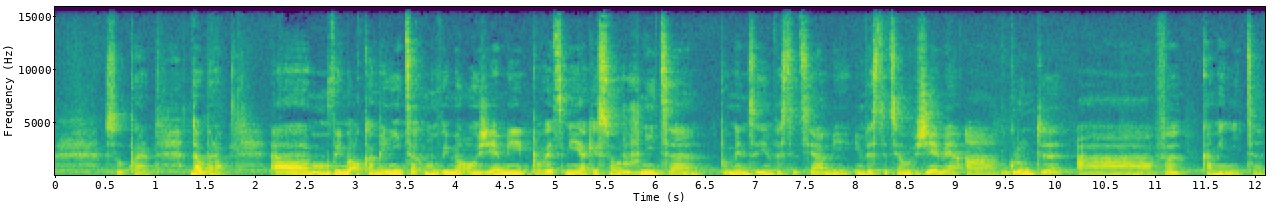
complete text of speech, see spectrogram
Super. Dobra. E, mówimy o kamienicach, mówimy o ziemi. Powiedz mi, jakie są różnice pomiędzy inwestycjami, inwestycją w ziemię, a w grunty, a w kamienice?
